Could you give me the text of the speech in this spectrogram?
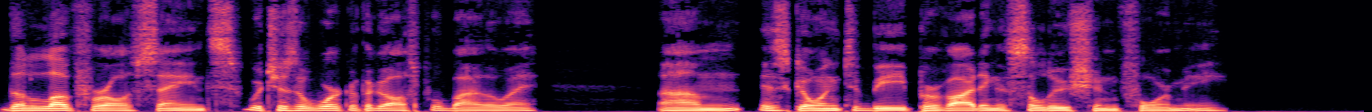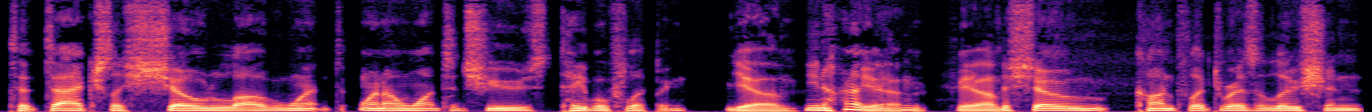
the love for all saints, which is a work of the gospel, by the way, um, is going to be providing a solution for me to, to actually show love when when I want to choose table flipping. Yeah. You know what I Yeah. mean? Yeah. To show conflict resolution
